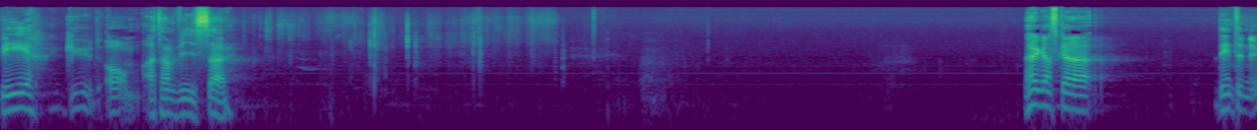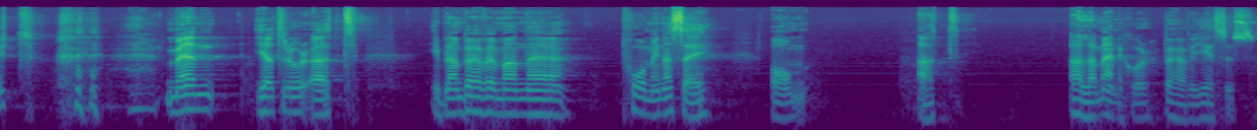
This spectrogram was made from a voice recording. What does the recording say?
be Gud om att han visar Det här är ganska, det är inte nytt. Men jag tror att ibland behöver man eh, påminna sig om att alla människor behöver Jesus.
